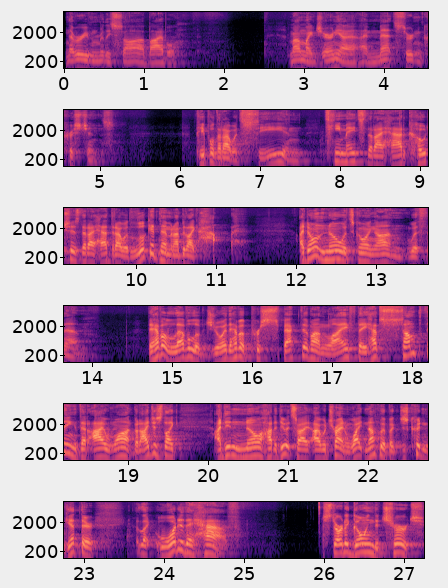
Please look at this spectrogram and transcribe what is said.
Never even really saw a Bible. I'm on my journey, I, I met certain Christians. people that I would see and teammates that I had, coaches that I had, that I would look at them and I'd be like, I don't know what's going on with them. They have a level of joy, they have a perspective on life, they have something that I want, but I just like, I didn't know how to do it. So I, I would try and white knuckle it, but just couldn't get there. Like, what do they have? Started going to church,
